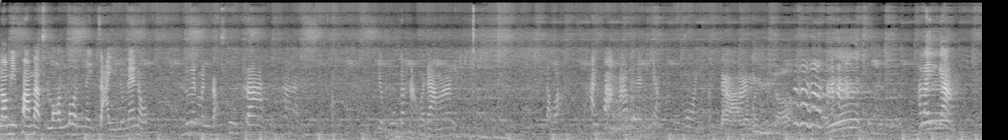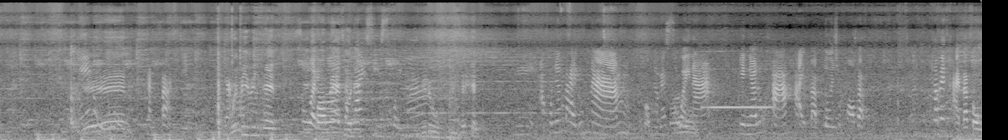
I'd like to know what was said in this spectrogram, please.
เรามีความแบบร้อนรนในใจเนอะแม่เนาะเลื่อนมันแบบพุ่งพลาดพุ่งพลาดเดี๋ยวพูดก็หาว่าดราม่าอีกแต่ว่าคันปากมากเลย ยแบบโดยเฉพาะแบบ ถ้าไปขายแบบตรง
